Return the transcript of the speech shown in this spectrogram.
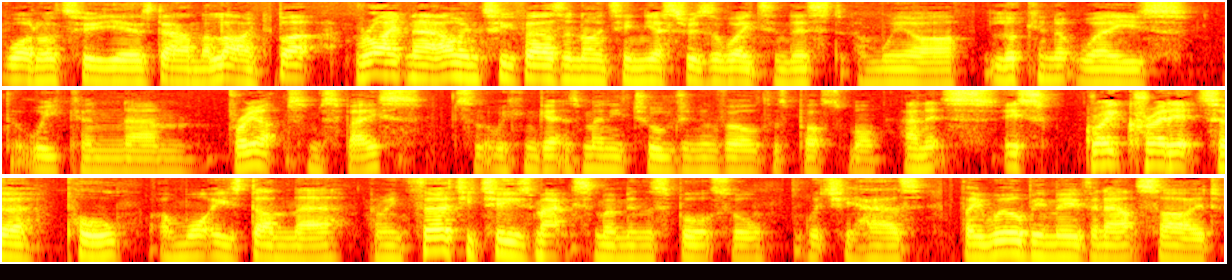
one or two years down the line. But right now, in 2019, yes, there is a waiting list, and we are looking at ways that we can um, free up some space so that we can get as many children involved as possible. And it's it's great credit to Paul and what he's done there. I mean, 32's maximum in the sports hall, which he has. They will be moving outside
